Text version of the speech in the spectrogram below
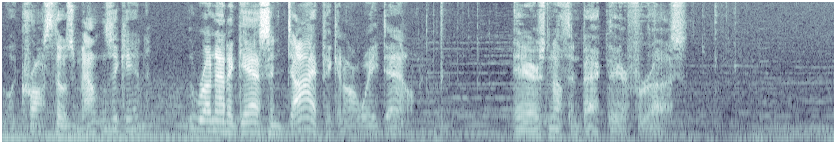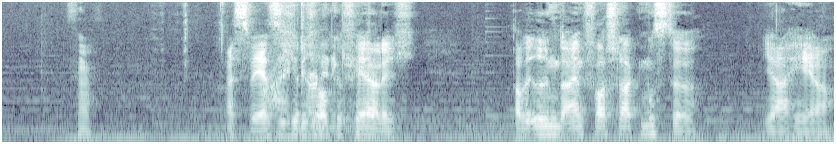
We cross those mountains again? We'll run out of gas and die picking our way down. There's nothing back there for us. Hm. Es wäre sicherlich auch gefährlich. Aber irgendein Vorschlag musste ja her.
